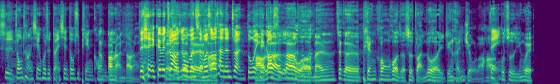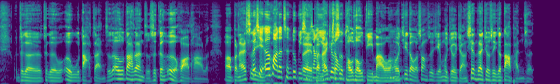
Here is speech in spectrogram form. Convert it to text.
是中长线或是短线，都是偏空。当然，当然，对，可不可以朱老师，我们什么时候才能转多？也可以告诉我。那我们这个偏空或者是转弱已经很久了哈，不是因为这个这个俄乌大战，只是俄乌大战只是更恶化它了啊。本来是而且恶化的程度比想象本来就是头头低嘛。我我记得我上次节目就讲，现在就是一个大盘整，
